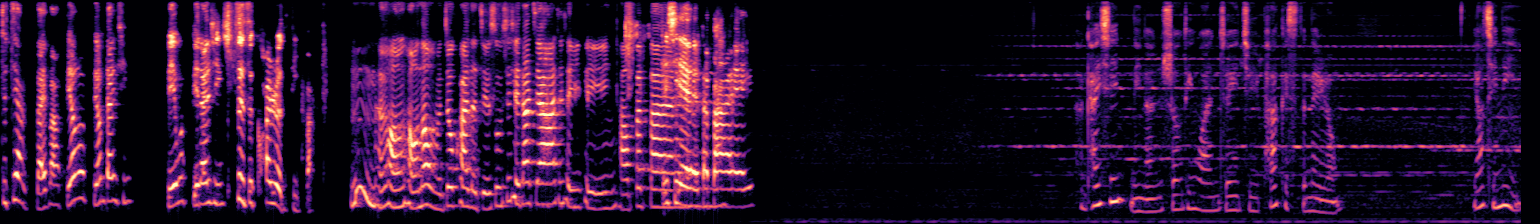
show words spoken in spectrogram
就这样来吧，不要不用担心，别别担心，这是快乐的地方。嗯，很好很好，那我们就快的结束，谢谢大家，谢谢依婷，好，拜拜，谢谢，拜拜。很开心你能收听完这一集 Pockets 的内容，邀请你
